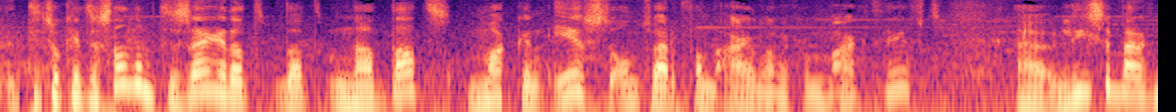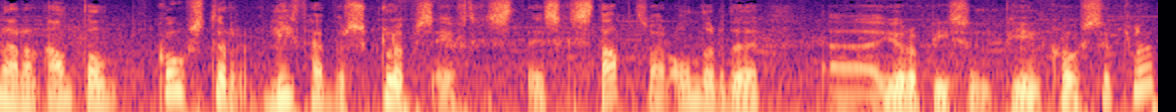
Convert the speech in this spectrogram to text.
het is ook interessant om te zeggen dat, dat nadat Mak een eerste ontwerp van de achtbaan gemaakt heeft, uh, Liseberg naar een aantal coaster-liefhebbersclubs heeft, is gestapt, waaronder de uh, European Coaster Club.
